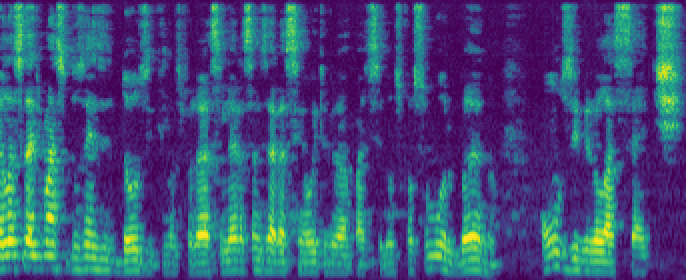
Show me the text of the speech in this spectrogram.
velocidade máxima 212 km por hora, aceleração de 0 a 100 8,4 segundos, consumo urbano 11,7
